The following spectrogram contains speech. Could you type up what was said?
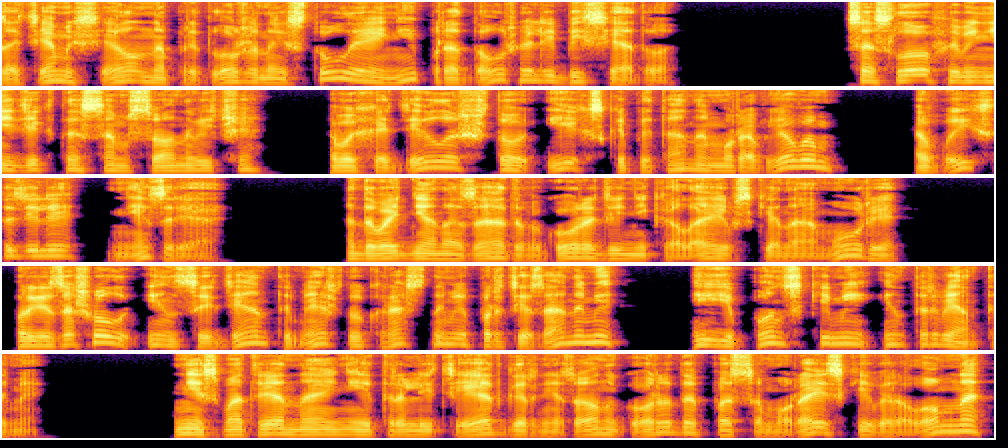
Затем сел на предложенный стул, и они продолжили беседу. Со слов Венедикта Самсоновича, выходило, что их с капитаном Муравьевым высадили не зря. Два дня назад в городе Николаевске на Амуре произошел инцидент между красными партизанами и японскими интервентами. Несмотря на нейтралитет, гарнизон города по-самурайски вероломно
